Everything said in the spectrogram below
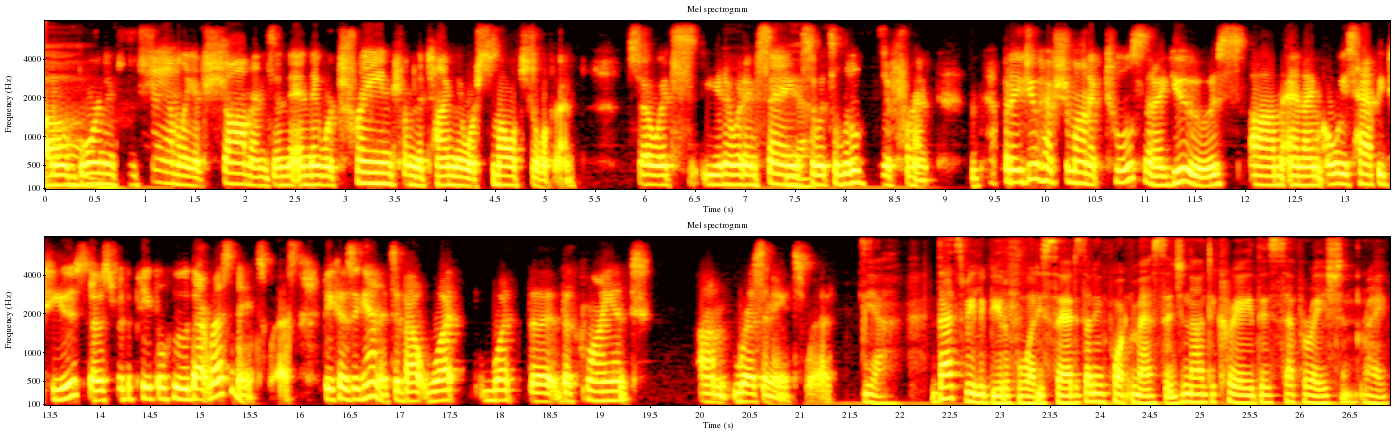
They were oh. born oh. into a family of shamans and, and they were trained from the time they were small children. So it's, you know what I'm saying? Yeah. So it's a little different. But I do have shamanic tools that I use, um, and I'm always happy to use those for the people who that resonates with. Because again, it's about what what the the client um, resonates with. Yeah, that's really beautiful. What he said It's an important message, not to create this separation, right?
